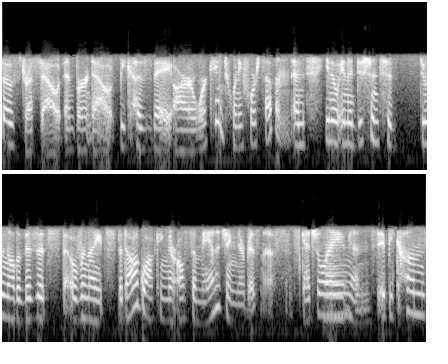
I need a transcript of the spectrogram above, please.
so stressed out and burned out because they are working 24/7 and you know in addition to doing all the visits the overnights the dog walking they're also managing their business and scheduling right. and it becomes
